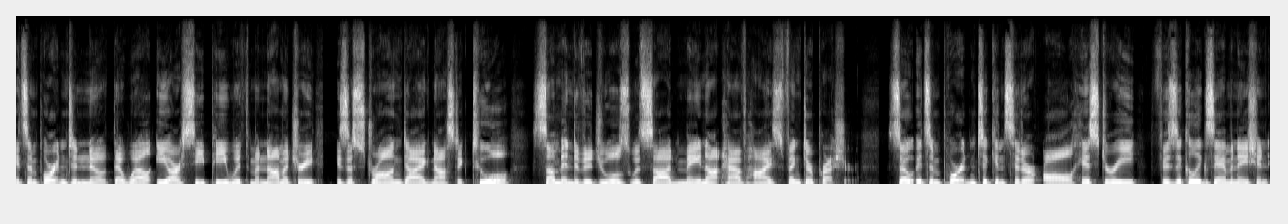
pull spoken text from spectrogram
It's important to note that while ERCP with manometry is a strong diagnostic tool, some individuals with SOD may not have high sphincter pressure. So it's important to consider all history, physical examination,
